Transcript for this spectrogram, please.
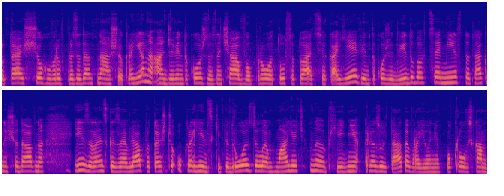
про те, що говорив президент нашої країни, адже він також зазначав про ту ситуацію, яка є. Він також відвідував це місто так нещодавно. І Зеленський заявляв про те, що українські підрозділи мають необхідні результати в районі Покровська.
